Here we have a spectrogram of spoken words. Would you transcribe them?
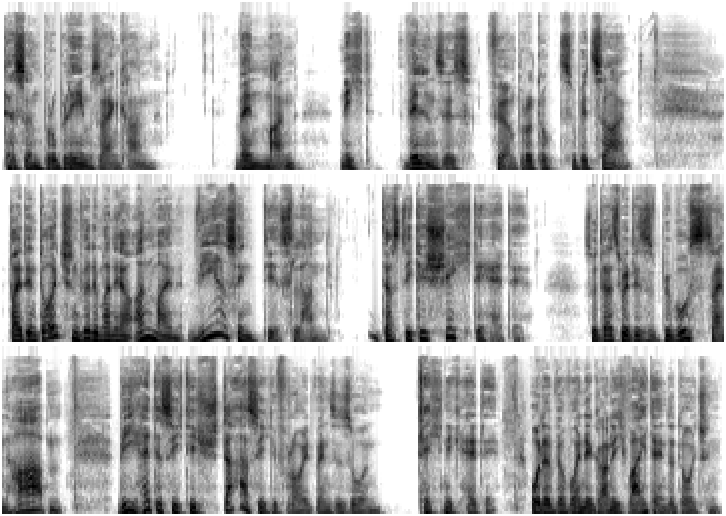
das ein Problem sein kann, wenn man nicht willens ist, für ein Produkt zu bezahlen. Bei den Deutschen würde man ja anmeinen, wir sind das Land, das die Geschichte hätte, so dass wir dieses Bewusstsein haben. Wie hätte sich die Stasi gefreut, wenn sie so eine Technik hätte? Oder wir wollen ja gar nicht weiter in der deutschen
